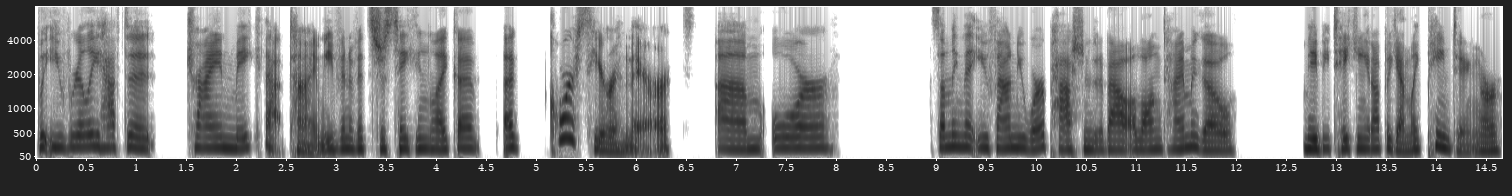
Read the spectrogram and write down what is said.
But you really have to try and make that time, even if it's just taking like a, a course here and there. Um, or something that you found you were passionate about a long time ago maybe taking it up again, like painting or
